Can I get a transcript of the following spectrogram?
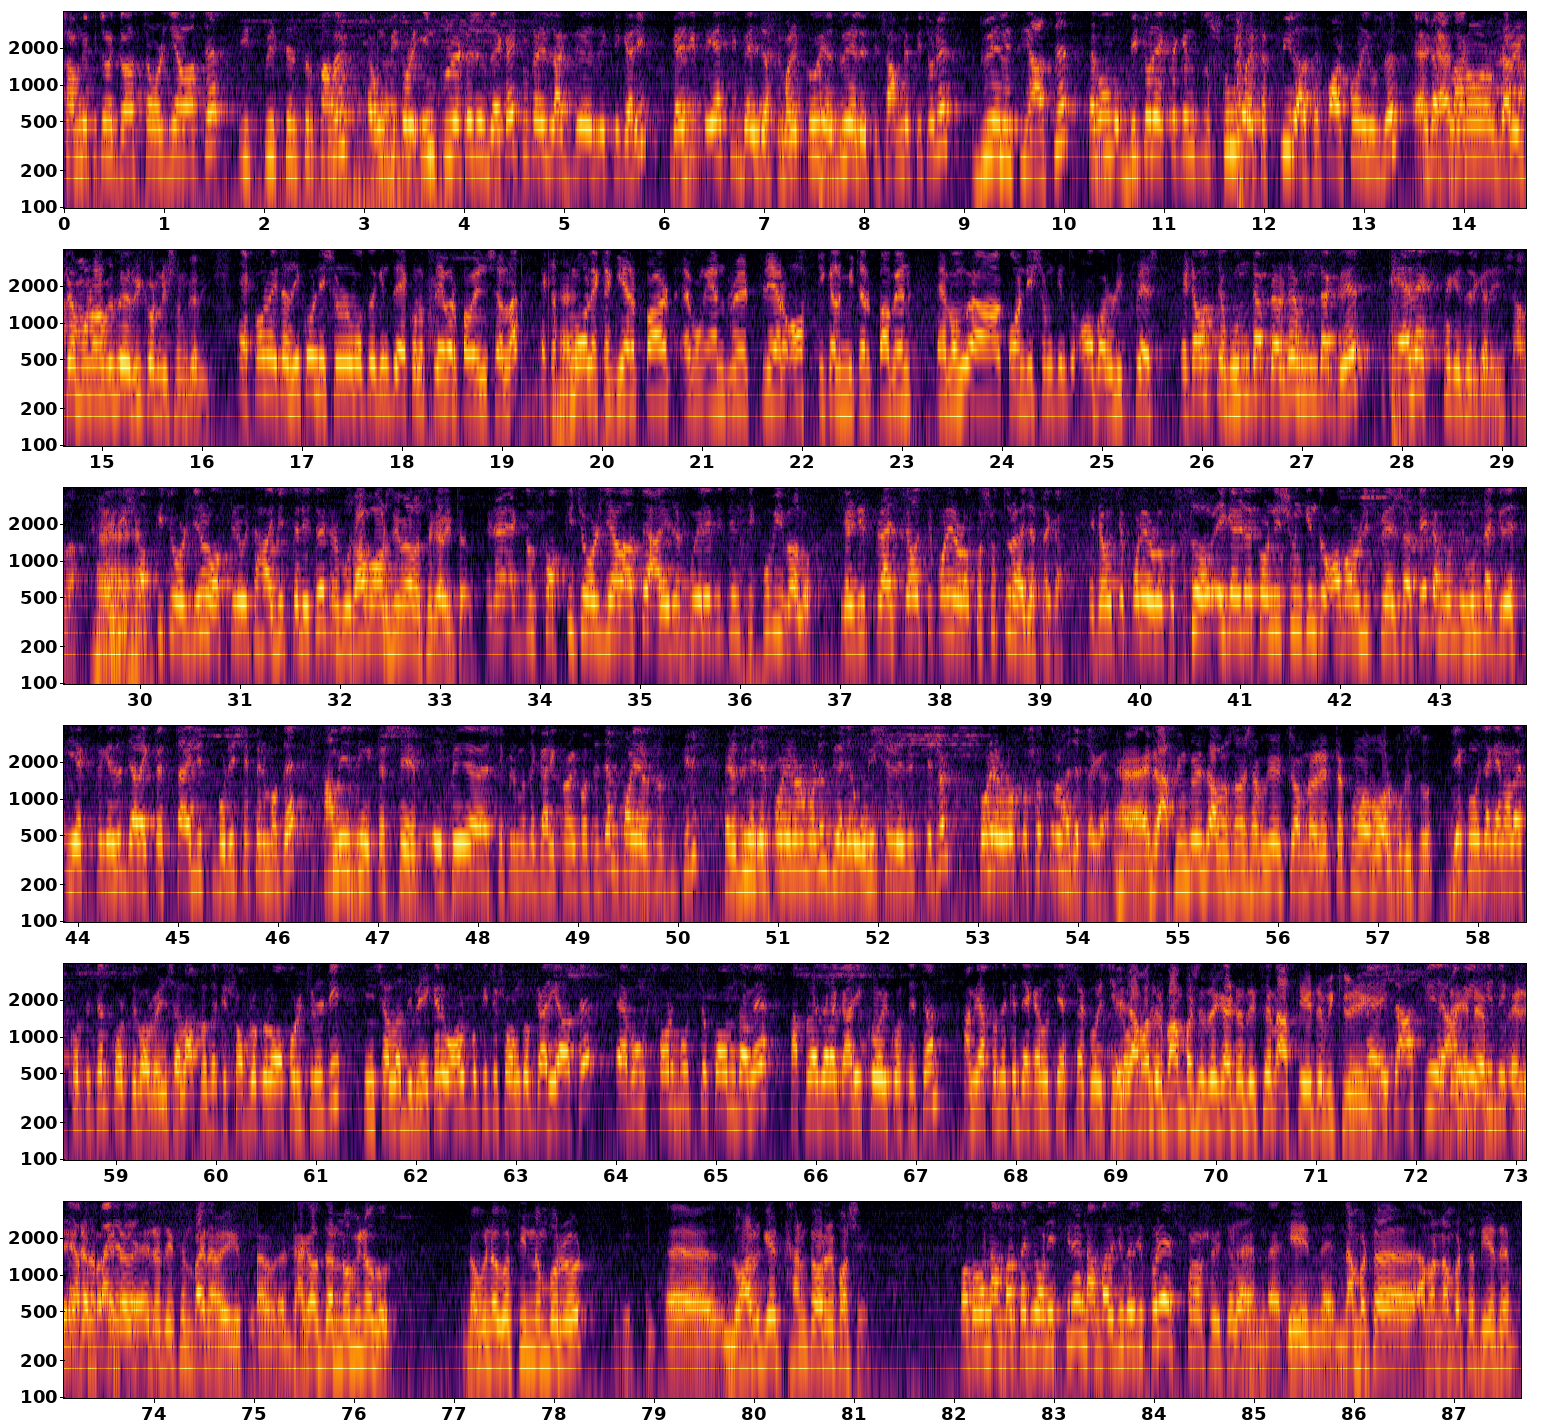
সামনে পিছনে গ্লাসটা অরিজিনাল আছে স্পিড সেন্সর পাবেন এবং ভিতরে ইন্টুরিয়ারটা যদি দেখায় টোটালি লাক্সারিয়াস একটি গাড়ি। গাড়িটির এসি বেঞ্চ আছে মানে টু ডুয়েল এসি সামনে পিছনে ডুয়েল এসি আছে এবং ভিতরে একটা কিন্তু সুন্দর একটা ফিল আছে পার্সোনাল ইউজের এটা গাড়িটা মনে হবে যে রিকন্ডিশন গাড়ি। এখনও এটা রিকন্ডিশনের মতো কিন্তু এখনও ফ্লেভার পাবেন ইনশাল্লাহ একটা হ্যাঁ। স্মল একটা গিয়ার পার্ট এবং অ্যান্ড্রয়েড প্লেয়ার অপটিক্যাল মিটার পাবেন এবং কন্ডিশন কিন্তু ওভারঅলি ফ্রেশ এটা হচ্ছে হুন্ডা ব্র্যান্ডের হুন্ডা গ্রেস এলএক্স প্যাকেজের গাড়ি ইনশাআল্লাহ। হ্যাঁ, এটি হ্যাঁ। সবকিছু অরিজিনাল অকটেন উইথ হাইব্রিড চালিত এটার সব অরিজিনাল আছে গাড়িটার। এটা একদম সবকিছু অরিজিনাল আছে আর এটা ফুয়েল এফিসিয়েন্সি খুবই ভালো। গাড়িটির প্রাইসটা হচ্ছে পনেরো লক্ষ সত্তর হাজার টাকা। এটা হচ্ছে পনেরো লক্ষ সো এই গাড়িটার কন্ডিশন কিন্তু ওভারঅলি ফ্রেশ আছে। এটা হুন্ডা গ্রেস ইএক্স প্যাকেজের যারা একটা স্টাইলিশ বডি শেপের মধ্যে আমেজিং একটা শেপ এই শেপের মধ্যে গাড়ি ক্রয় করতে চান পনেরোশো সিসির এটা দুই হাজার পনেরোর মডেল দুই হাজার উনিশের রেজিস্ট্রেশন পনেরো লক্ষ সত্তর হাজার টাকা। হ্যাঁ এটা আসিং প্রাইস আলোচনা সাপেক্ষে একটু আমরা রেটটা কমাবো অল্প কিছু। যে কোনো জায়গায় অ্যানালাইজ করতে চান করতে পারবেন ইনশাল্লাহ আপনাদেরকে সব রকম অপরচুনিটি ইনশাল্লাহ দিবে। এখানে অল্প কিছু সংখ্যক গাড়ি আছে এবং সর্বোচ্চ কম দামে আপনারা যারা গাড়ি ক্রয় করতে চান আমি আপনাদেরকে দেখানোর চেষ্টা করেছি এই যে আমাদের বাম পাশে যে গাড়িটা দেখছেন আজকে এটা বিক্রি হয়ে হ্যাঁ গেছে এটা আজকে আমি এসে দেখছি এটা- বাইরে এটা- রয়েছে। এটা দেখছেন বাইনা হয়ে গেছে। ঢাকা উদ্যান নবীনগর। নবীনগর তিন নম্বর রোড জি। লোহার গেট খান টাওয়ারের পাশে। অথবা নাম্বার থাকবে অন স্ক্রিনে নাম্বারে যোগাযোগ করে সরাসরি চলে আসবেন। এই নাম্বারটা আমার নাম্বারটা দিয়ে দেন।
